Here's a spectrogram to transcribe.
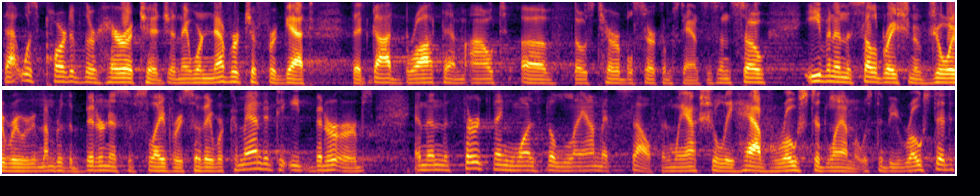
That was part of their heritage, and they were never to forget that God brought them out of those terrible circumstances. And so, even in the celebration of joy, we remember the bitterness of slavery. So, they were commanded to eat bitter herbs. And then the third thing was the lamb itself. And we actually have roasted lamb. It was to be roasted.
